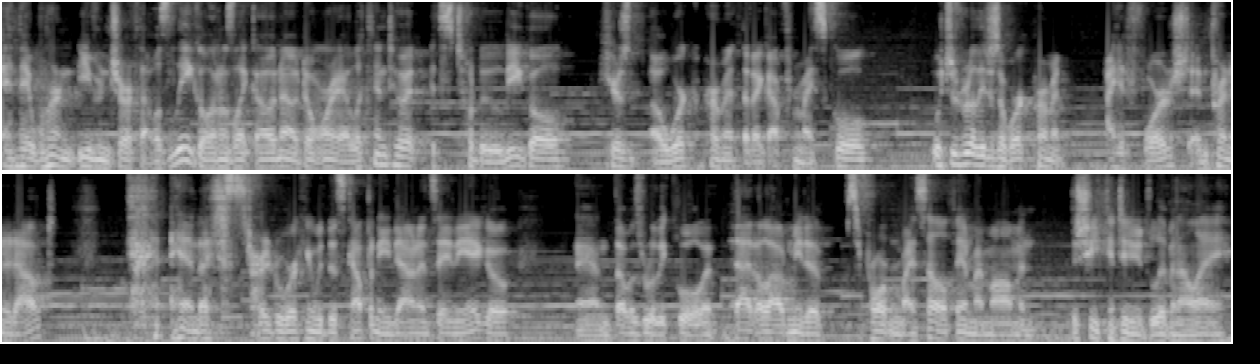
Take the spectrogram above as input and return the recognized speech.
And they weren't even sure if that was legal. And I was like, oh no, don't worry. I looked into it. It's totally legal. Here's a work permit that I got from my school, which was really just a work permit I had forged and printed out. and I just started working with this company down in San Diego. And that was really cool. And that allowed me to support myself and my mom. And she continued to live in LA,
